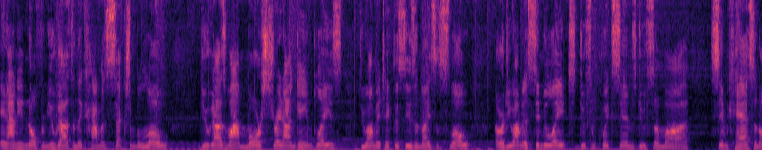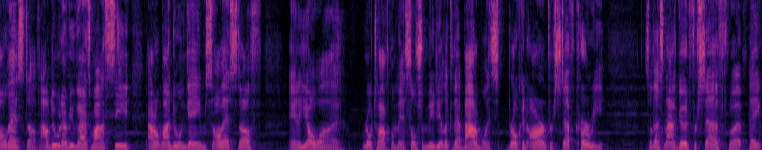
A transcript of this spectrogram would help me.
And I need to know from you guys in the comments section below. Do you guys want more straight-on gameplays? Do you want me to take this season nice and slow? Or do you want me to simulate, do some quick sims, do some uh, sim casts and all that stuff? I'll do whatever you guys want to see. I don't mind doing games, all that stuff. And yo, uh, real talk, man, social media, look at that bottom one. It's broken arm for Steph Curry. So that's not good for Steph, but hey,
